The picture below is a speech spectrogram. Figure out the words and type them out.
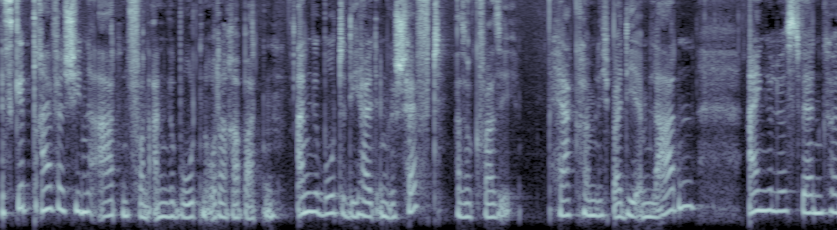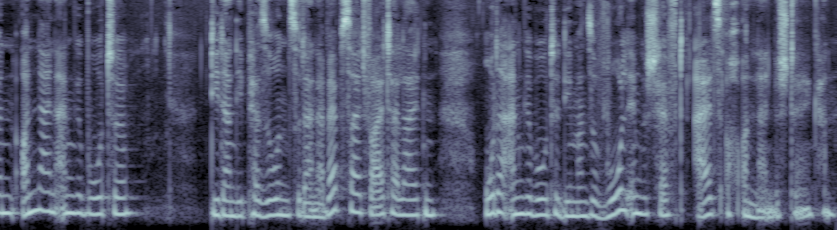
Es gibt drei verschiedene Arten von Angeboten oder Rabatten. Angebote, die halt im Geschäft, also quasi herkömmlich bei dir im Laden, eingelöst werden können, Online-Angebote, die dann die Personen zu deiner Website weiterleiten oder Angebote, die man sowohl im Geschäft als auch online bestellen kann.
